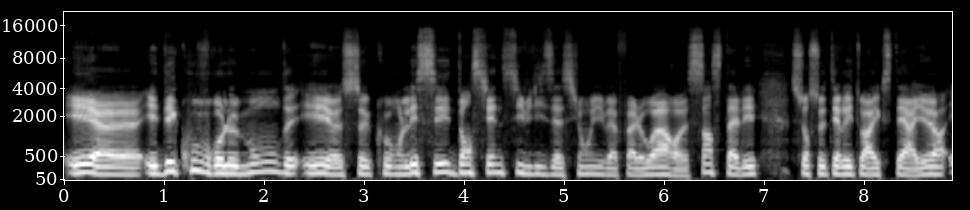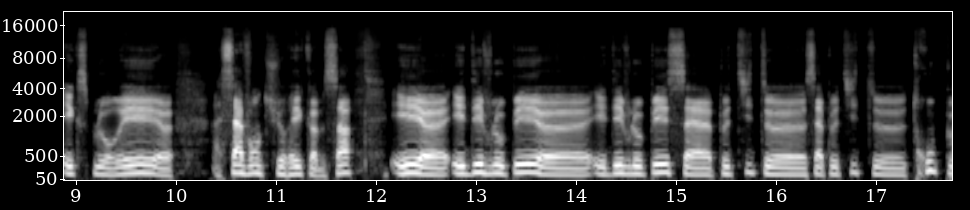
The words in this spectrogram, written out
et, euh, et découvre le monde et ce qu'ont laissé d'anciennes civilisations. Il va falloir s'installer sur ce territoire extérieur, explorer à s'aventurer comme ça et, euh, et développer euh, et développer sa petite euh, sa petite troupe,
